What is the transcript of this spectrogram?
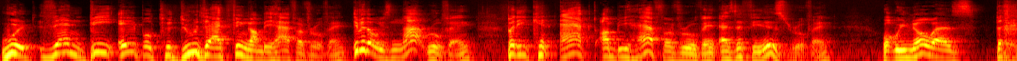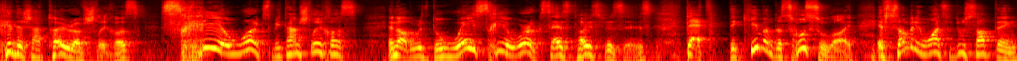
would then be able to do that thing on behalf of Reuven, even though he's not Reuven, but he can act on behalf of Reuven as if he is Reuven. What we know as the Chiddush HaTorah of Shlichos, Schia works mitam Shlichos. In other words, the way Schia works, says Toisvis, is that the kivan the schusuloi, if somebody wants to do something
